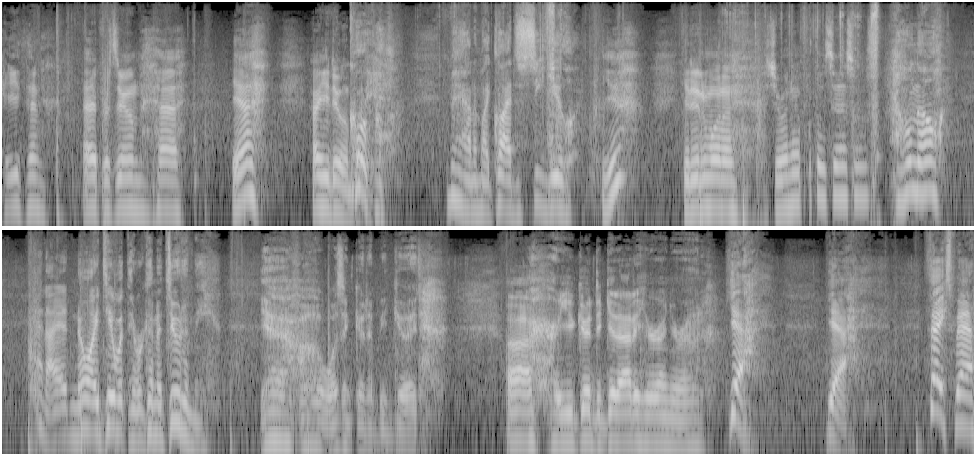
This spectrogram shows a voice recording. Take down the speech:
Ethan. I presume, uh, yeah? How you doing, buddy? Corporal, man, am I glad to see you. Yeah? You didn't want to join up with those assholes? Hell no. And I had no idea what they were gonna do to me. Yeah, well, it wasn't gonna be good. Uh, are you good to get out of here on your own? Yeah. Yeah. Thanks, man.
